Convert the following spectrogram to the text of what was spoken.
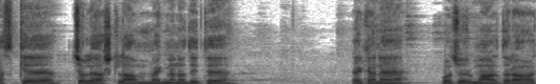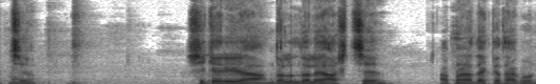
আজকে চলে আসলাম মেঘনা নদীতে। এখানে প্রচুর মাছ ধরা হচ্ছে। শিকারীরা দলে দলে আসছে। আপনারা দেখতে থাকুন।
